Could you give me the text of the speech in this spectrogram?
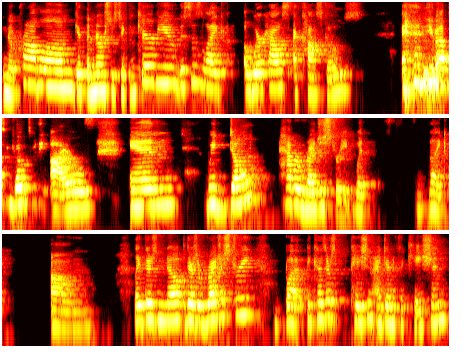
no problem, get the nurse who's taking care of you. This is like a warehouse at Costco's. And you have to go through the aisles. And we don't have a registry with like um like there's no there's a registry but because there's patient identification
